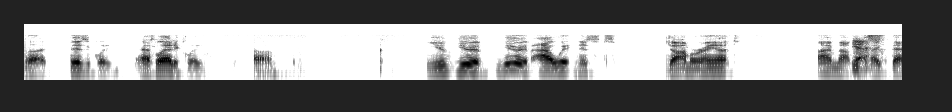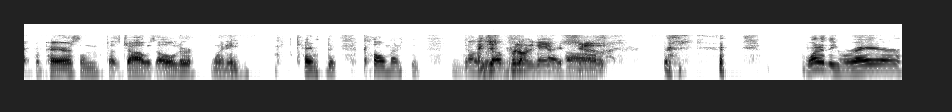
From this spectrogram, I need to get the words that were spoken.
but physically, athletically, um, you you have you have eyewitnessed John Morant. I'm not going Yes. to make that comparison because John was older when he came to Coleman. and just put on a damn show. One of the rare,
